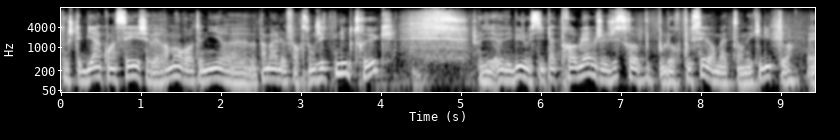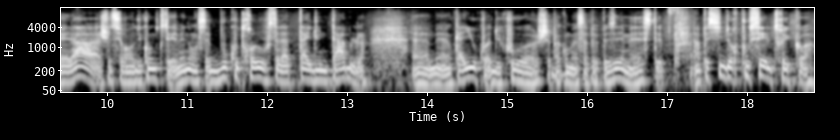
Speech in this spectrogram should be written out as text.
donc j'étais bien coincé, j'avais vraiment retenir euh, pas mal de force. Donc j'ai tenu le truc, au début, je me suis dit, pas de problème, je vais juste le repousser, le remettre en équilibre, toi. Et là, je me suis rendu compte que c'était, mais non, c'est beaucoup trop lourd, c'était la taille d'une table, euh, mais un caillou, quoi. Du coup, euh, je sais pas combien ça peut peser, mais c'était impossible de repousser le truc, quoi.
